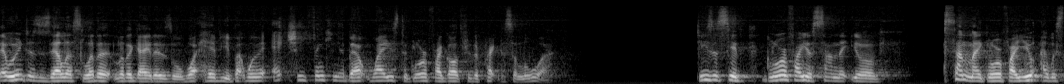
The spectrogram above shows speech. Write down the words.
That we weren't just zealous lit- litigators or what have you, but we were actually thinking about ways to glorify God through the practice of law. Jesus said, Glorify your son that your son may glorify you. I was,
